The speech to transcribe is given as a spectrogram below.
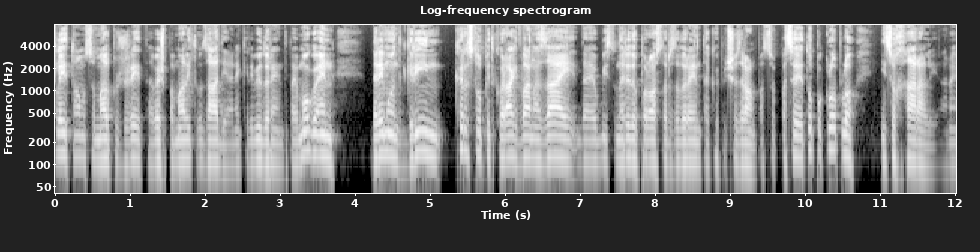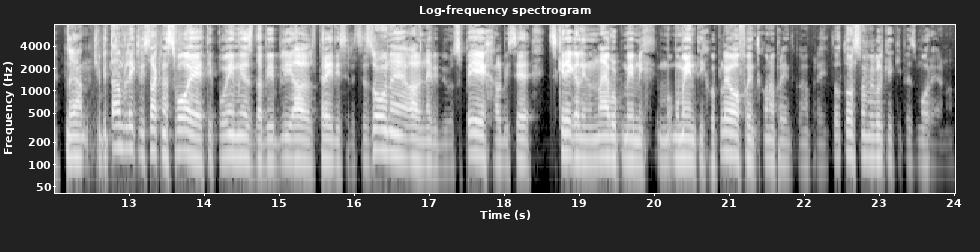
Clay Thompson malo požreti, veš pa malo iti v zadje, ker je bil Dorent. Pa je mogel en Draymond Green kar stopiti korak dva nazaj, da je v bistvu naredil prostor za Dorenta, ko je prišel zraven. Pa, so, pa se je to poklopilo in so harali. Ja. Če bi tam vlekli vsak na svoje, ti povem jaz, da bi bili ali tradi sred sezone, ali ne bi bil uspeh, ali bi se skregali na najbolj pomembnih mo- momentih v playoffu in tako naprej. In tako naprej. To, to samo velike ekipe zmorejo. No.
